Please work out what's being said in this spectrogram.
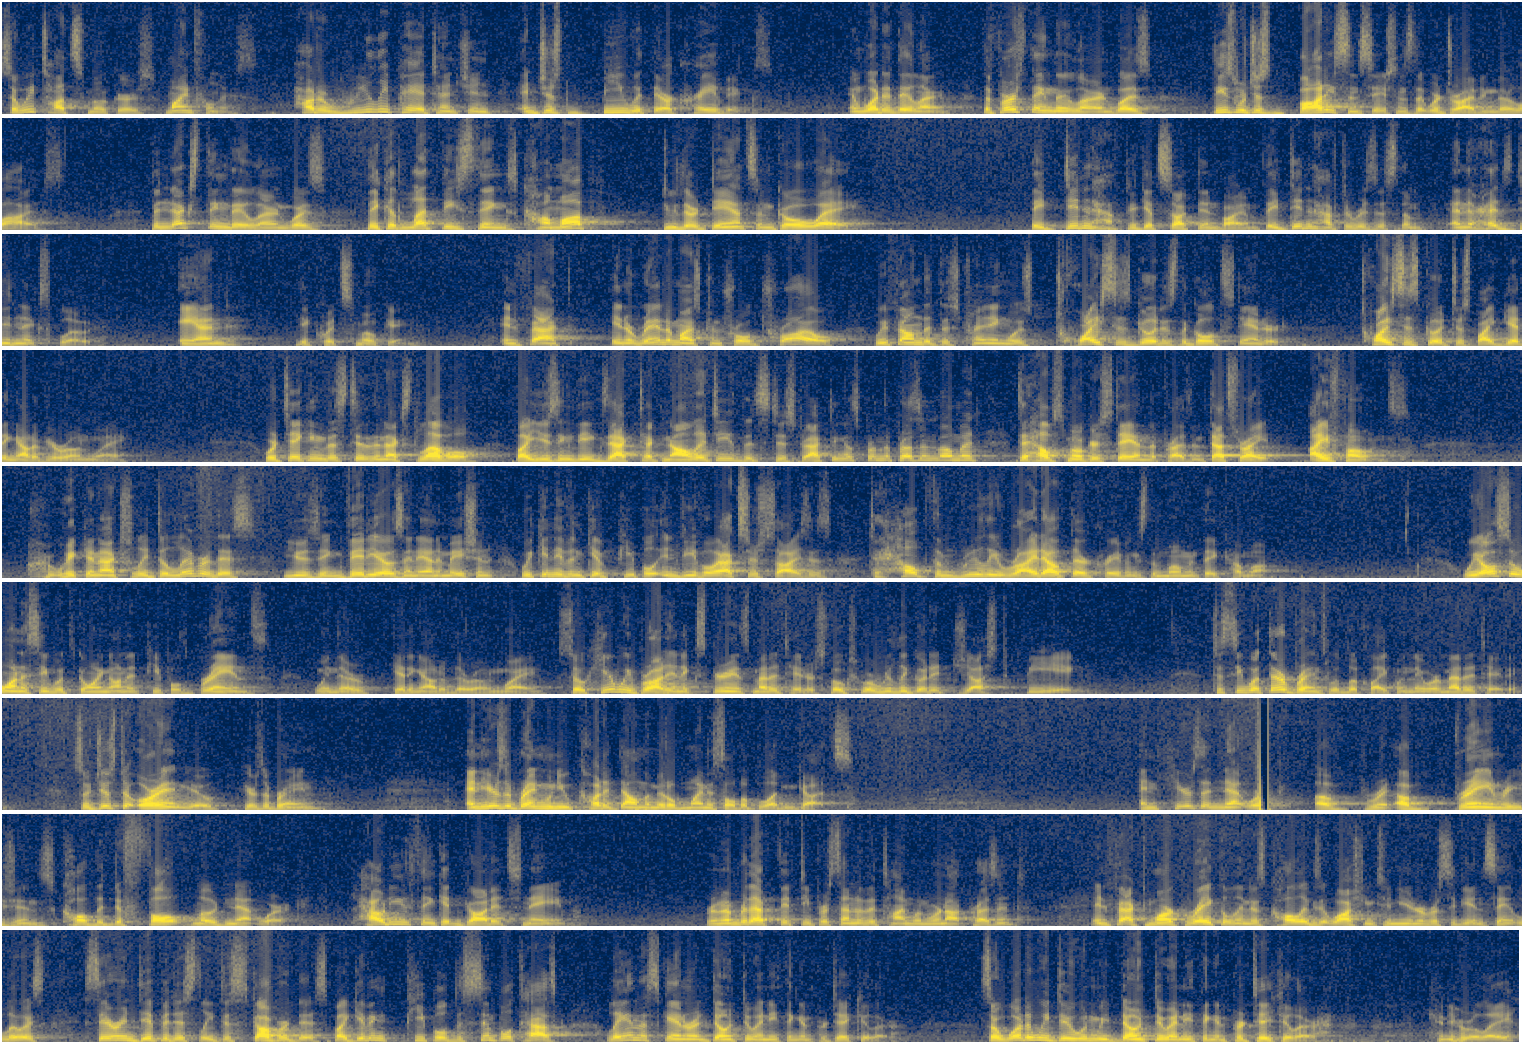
So we taught smokers mindfulness how to really pay attention and just be with their cravings. And what did they learn? The first thing they learned was these were just body sensations that were driving their lives. The next thing they learned was they could let these things come up, do their dance, and go away. They didn't have to get sucked in by them, they didn't have to resist them, and their heads didn't explode. And they quit smoking. In fact, in a randomized controlled trial, we found that this training was twice as good as the gold standard, twice as good just by getting out of your own way. We're taking this to the next level by using the exact technology that's distracting us from the present moment to help smokers stay in the present. That's right, iPhones. We can actually deliver this using videos and animation. We can even give people in vivo exercises to help them really ride out their cravings the moment they come up. We also want to see what's going on in people's brains when they're getting out of their own way. So here we brought in experienced meditators, folks who are really good at just being, to see what their brains would look like when they were meditating. So just to orient you, here's a brain. And here's a brain when you cut it down the middle, minus all the blood and guts. And here's a network of, bra- of brain regions called the default mode network. How do you think it got its name? Remember that 50% of the time when we're not present? In fact, Mark Raichle and his colleagues at Washington University in St. Louis serendipitously discovered this by giving people the simple task lay in the scanner and don't do anything in particular. So, what do we do when we don't do anything in particular? Can you relate?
